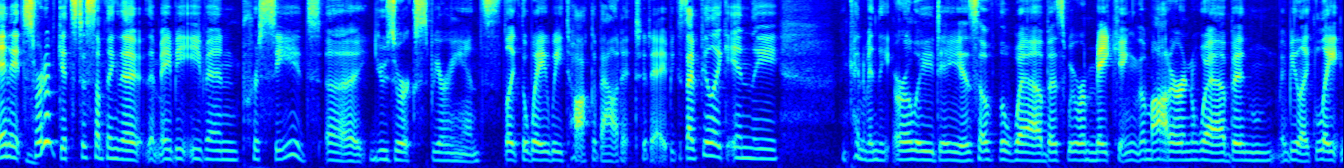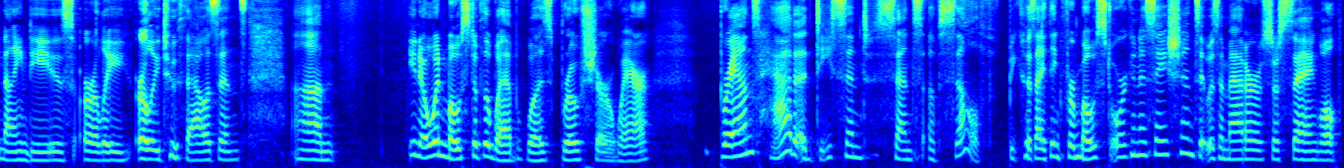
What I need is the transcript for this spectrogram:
and it sort of gets to something that, that maybe even precedes uh, user experience, like the way we talk about it today. Because I feel like in the kind of in the early days of the web as we were making the modern web in maybe like late 90s early early 2000s um, you know when most of the web was brochureware brands had a decent sense of self because i think for most organizations it was a matter of just saying well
